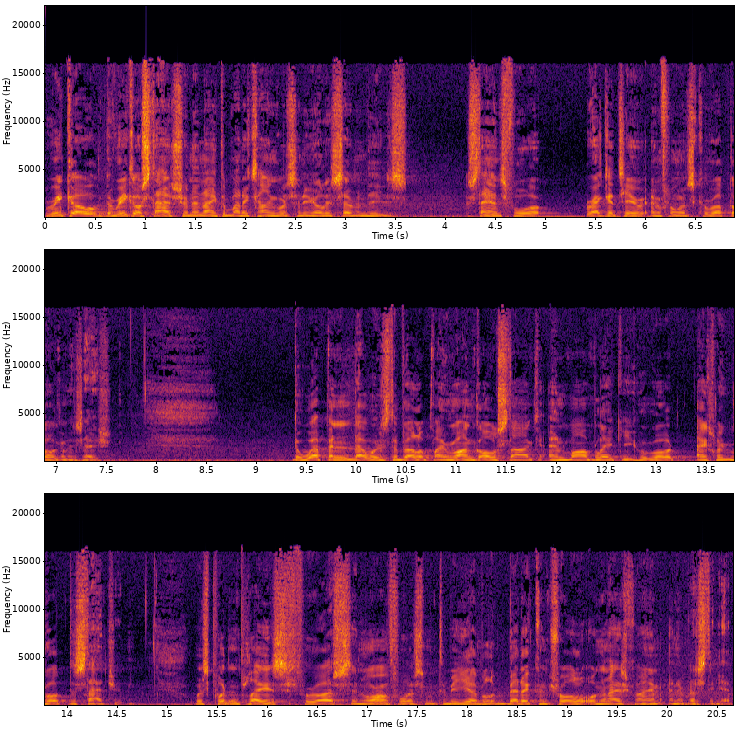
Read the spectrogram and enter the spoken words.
RICO, the RICO statute enacted by the Congress in the early 70s, stands for Racketeer Influence Corrupt Organization. The weapon that was developed by Ron Goldstock and Bob Blakey, who wrote, actually wrote the statute, was put in place for us in law enforcement to be able to better control organized crime and investigate.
